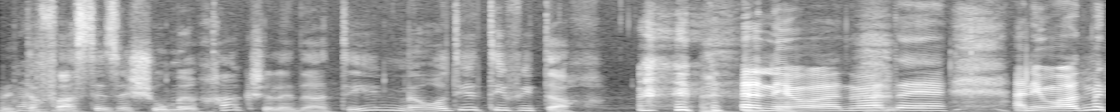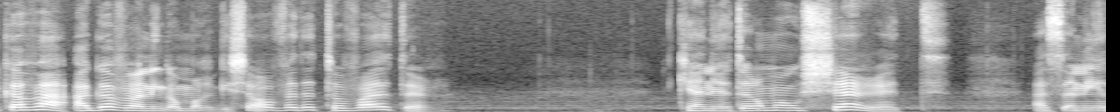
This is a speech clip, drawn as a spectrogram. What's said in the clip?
נכון. ותפסת איזשהו מרחק שלדעתי מאוד ייטיב איתך. אני מאוד מאוד, אה, אני מאוד מקווה. אגב, אני גם מרגישה עובדת טובה יותר. כי אני יותר מאושרת. אז אני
